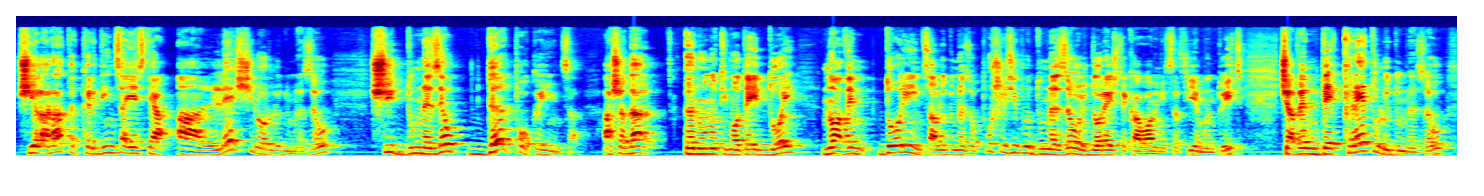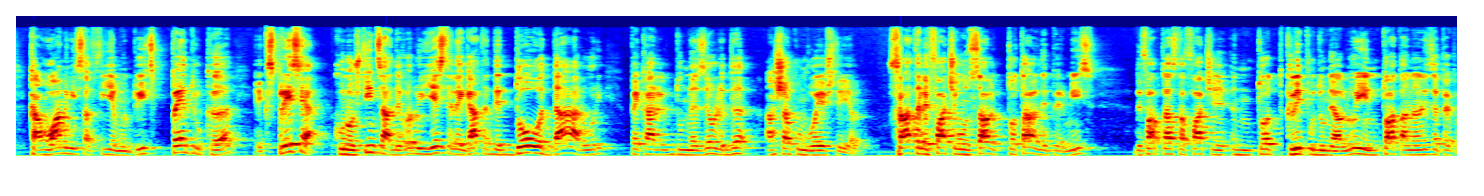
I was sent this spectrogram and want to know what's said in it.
și el arată credința este a aleșilor lui Dumnezeu și Dumnezeu dă pocăința. Așadar, în 1 Timotei 2 nu avem dorința lui Dumnezeu. Pur și simplu Dumnezeu își dorește ca oamenii să fie mântuiți, ci avem decretul lui Dumnezeu ca oamenii să fie mântuiți pentru că expresia cunoștința adevărului este legată de două daruri pe care Dumnezeu le dă așa cum voiește El. Fratele face un salt total nepermis, de fapt asta face în tot clipul dumnealui, în toată analiza pe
